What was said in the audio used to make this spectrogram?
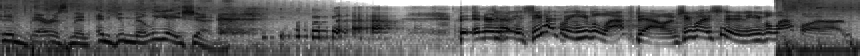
in embarrassment and humiliation? the internet. She, she has the evil laugh down. She might. She did an evil laugh on us.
